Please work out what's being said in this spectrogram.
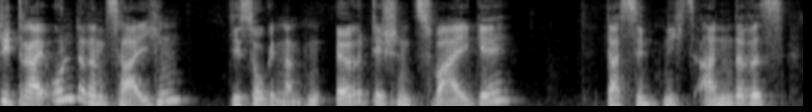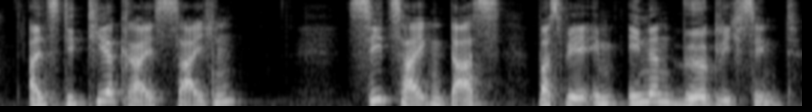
Die drei unteren Zeichen, die sogenannten irdischen Zweige, das sind nichts anderes als die Tierkreiszeichen. Sie zeigen das, was wir im Innern wirklich sind.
